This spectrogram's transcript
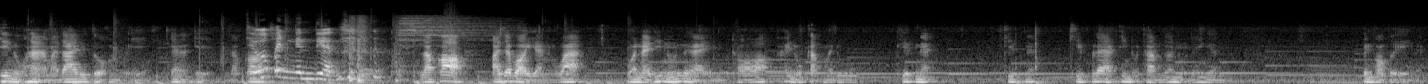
ที่หนูหามาได้ด้วยตัวของหนูเองแค่นั้นเองแล้วก็ถือว่าเป็นเงินเดือน เออแล้วก็ป้าจะบอกอย่างหนึ่งว่า วันไหนที่หนูเหนื่อยหนูท้อให้หนูกลับมาดูคลิปเนี้ยคลิปเนี้ยคลิปแรกที่หนูทำแล้วหนูได้เงิน เป็นของตัวเองเนี่ย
